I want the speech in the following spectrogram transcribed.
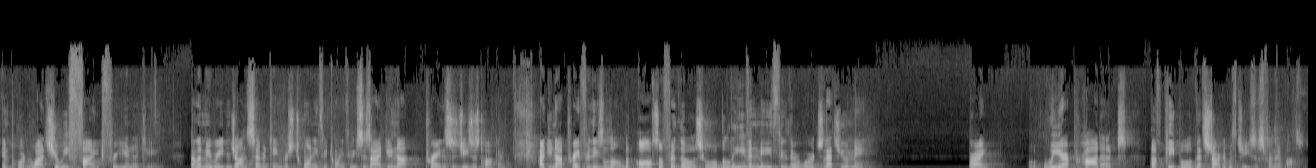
important? Why should we fight for unity? Now, let me read in John 17, verse 20 through 23. He says, I do not pray, this is Jesus talking, I do not pray for these alone, but also for those who will believe in me through their word. So that's you and me. Right? We are products of people that started with Jesus from the apostles.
